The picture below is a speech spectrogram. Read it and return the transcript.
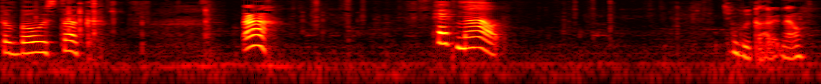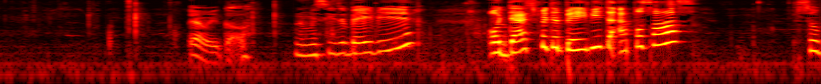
The bow is stuck. Ah, His mouth. I think we got it now. There we go. Let me see the baby. Oh, that's for the baby, the applesauce? So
